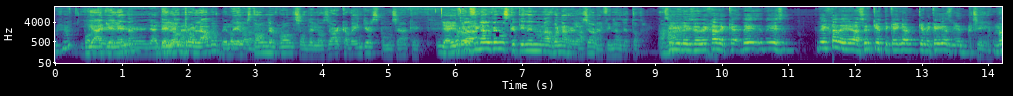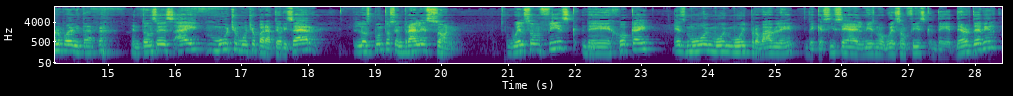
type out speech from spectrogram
y Porque- a Yelena, y a del Yelena, otro lado, del de los lado. Thunderbolts o de los Dark Avengers, como sea que. Y ahí Porque toda- al final vemos que tienen una buena relación al final de todo. Ajá. Sí, le dice, deja de- de- deja de hacer que te caiga, que me caigas bien. Sí. No lo puedo evitar. Entonces hay mucho, mucho para teorizar. Los puntos centrales son Wilson Fisk de Hawkeye. Es muy, muy, muy probable de que sí sea el mismo Wilson Fisk de Daredevil.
